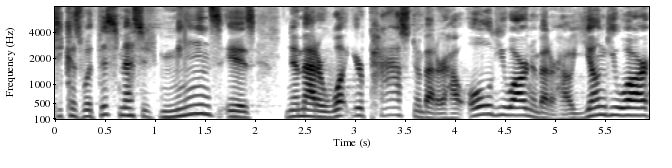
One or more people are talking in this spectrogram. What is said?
because what this message means is no matter what your past, no matter how old you are, no matter how young you are,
